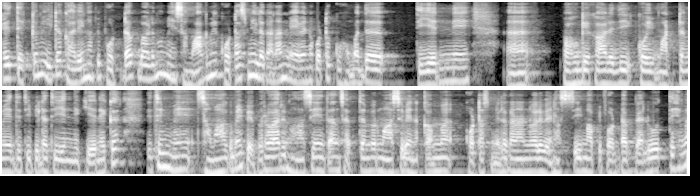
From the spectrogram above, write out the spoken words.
ඒත් එක්කම ඊට කලින් අපි පොඩ්ඩක් බලමු මේ සමාගමේ කොටස් මිල ගණන් මේ වෙනකොට කොහොමද තියෙන්නේ පහුගිය කාලෙදී කොයි මට්ටමේද තිබිලා තියෙන්නේ කියන එක. ඉතින් මේ සමාගමේ පෙබරවාරි මාසයේ ඉඳන් සැප්තැම්බර් මාසෙ වෙනකම්ම කොටස් මිල ගණන් වල වෙනස් වීම අපි පොඩ්ඩක් බැලුවොත් එහෙම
